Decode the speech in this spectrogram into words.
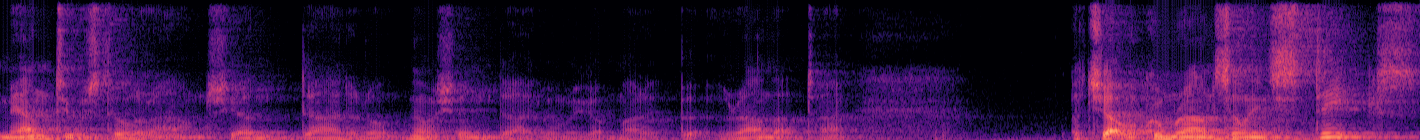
my auntie was still around. She hadn't died, I don't, no, she hadn't died when we got married, but around that time, a chap would come around selling sticks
